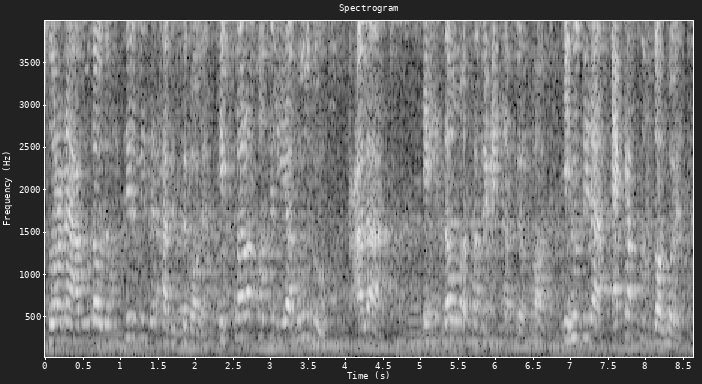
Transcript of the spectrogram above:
সূরা আবু দাউদ এবং তিরমিজের হাদিসে বলেন ইফতারাকাতিল ইয়াহুদু আলা 71 ফিরকা। ইহুদিরা 71 দল হয়েছে।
